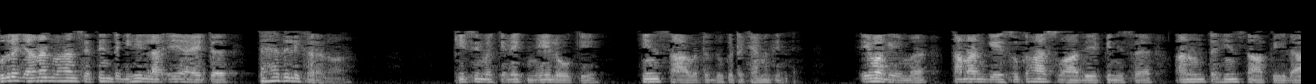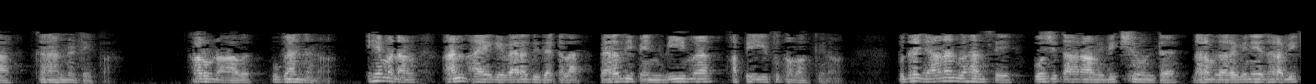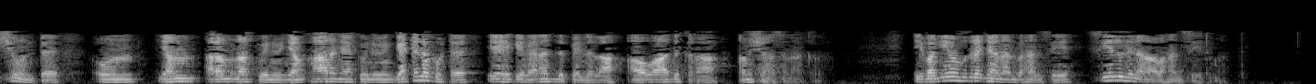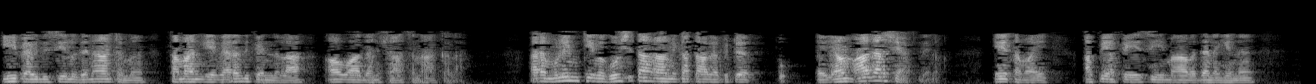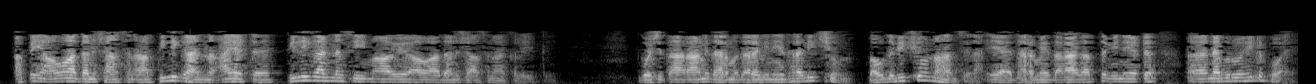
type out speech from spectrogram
බුදුරජාණන් වහන්සේ එතෙන්ට ගිහිල්ලා ඒ අයට පැහැදිලි කරනවා. කිසිම කෙනෙක් මේ ලෝකේ හිංසාවට දුකට කැමති නැහැ. ඒ වගේම Tamanගේ සුඛාස්වාදයේ පිණිස අනුන්ට හිංසා පීඩා කරන්නට එපා. කරුණාව උගන්වනවා. එහෙමනම් අන් අයගේ වැරදි දැකලා වැරදි පෙන්වීම අපේ යුතුයකමක් වෙනවා. බුදුරජාණන් වහන්සේ ഘോഷිතාරාමේ භික්ෂූන්ට ධර්මදර විනයධර භික්ෂූන්ට උන් යම් අරමුණක් වෙනුවෙන් යම් කාරණයක් වෙනුවෙන් ගැටෙනකොට එයගේ වැරද්ද පෙන්නලා අවවාද කරා අනුශාසනා කළා. ඒ වගේම බුදුරජාණන් වහන්සේ සියලු දෙනා වහන්සේටමත් ඊ පැවිදි සියලු දෙනාටම Tamanගේ වැරදි පෙන්නලා අවවාද අනුශාසනා කළා. අර මුලින් කියව ഘോഷිතාරාමේ කතාව අපිට යම් ආදර්ශයක් දෙනවා. ඒ තමයි අපි අපේ සීමාව දැනගෙන අපේ අවවාද අනුශාසනා පිළිගන්න අයට පිළිගන්න සීමාවේ අවවාද අනුශාසනා කළ යුතුයි. ഘോഷිතාරාමේ ධර්මදර විනයදර භික්ෂූන් බෞද්ධ භික්ෂූන් වහන්සේලා. ඒ අය ධර්මයේ දරාගත්ත විනයට නැඹුරුව හිටපු අය.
